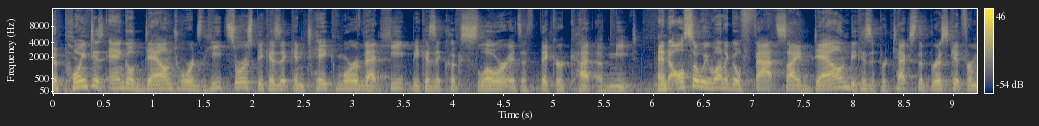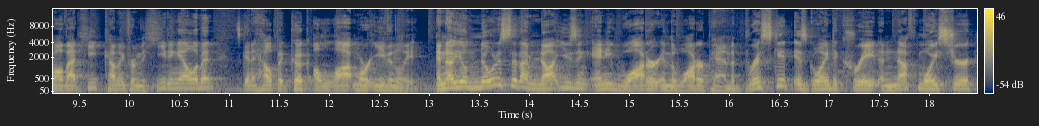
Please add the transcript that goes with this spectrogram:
The point is angled down towards the heat source because it can take more of that heat because it cooks slower, it's a thicker cut of meat. And also we wanna go fat side down because it protects the brisket from all that heat coming from the heating element. It's gonna help it cook a lot more evenly. And now you'll notice that I'm not using any water in the water pan. The brisket is going to create enough moisture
